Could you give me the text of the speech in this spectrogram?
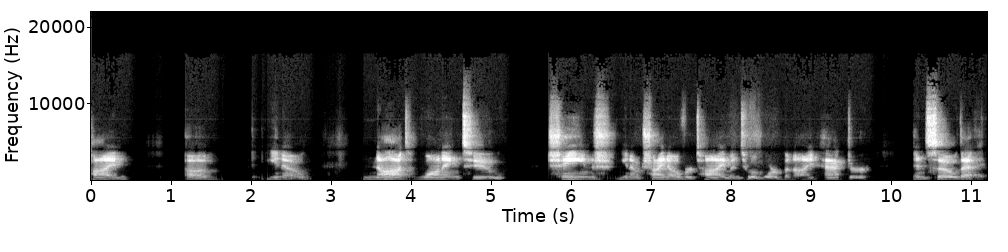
time, um, you know, not wanting to change, you know, China over time into a more benign actor. And so that,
